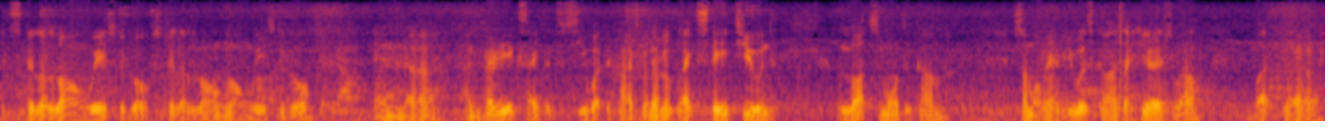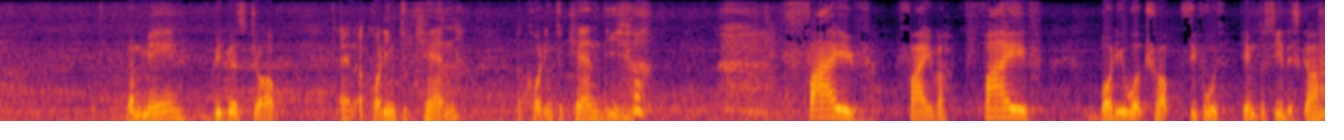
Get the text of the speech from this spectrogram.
it's still a long ways to go. Still a long, long ways to go, and uh, I'm very excited to see what the car is going to look like. Stay tuned. Lots more to come. Some of my viewers' cars are here as well, but uh, the main biggest job and according to Ken, according to Ken, the five, five, five body workshop Sifus came to see this car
